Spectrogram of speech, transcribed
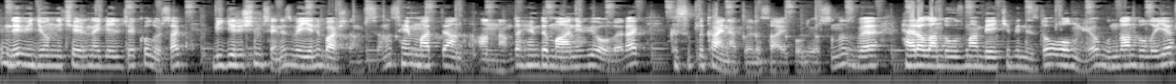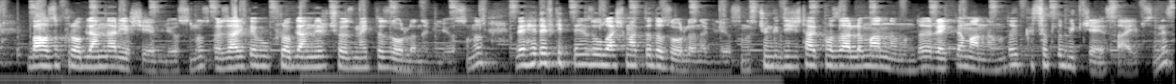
Şimdi videonun içeriğine gelecek olursak bir girişimseniz ve yeni başlamışsanız hem maddi anlamda hem de manevi olarak kısıtlı kaynaklara sahip oluyorsunuz ve her alanda uzman bir ekibiniz de olmuyor. Bundan dolayı bazı problemler yaşayabiliyorsunuz. Özellikle bu problemleri çözmekte zorlanabiliyorsunuz ve hedef kitlenize ulaşmakta da zorlanabiliyorsunuz. Çünkü dijital pazarlama anlamında, reklam anlamında kısıtlı bütçeye sahipsiniz.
